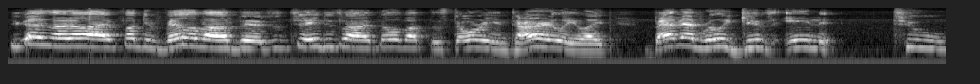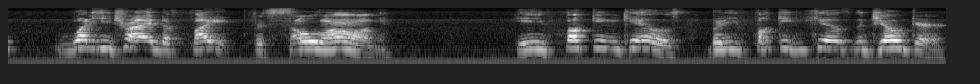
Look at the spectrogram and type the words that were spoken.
You guys don't know how I fucking feel about this. It changes how I feel about the story entirely. Like, Batman really gives in to what he tried to fight for so long. He fucking kills, but he fucking kills the Joker.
